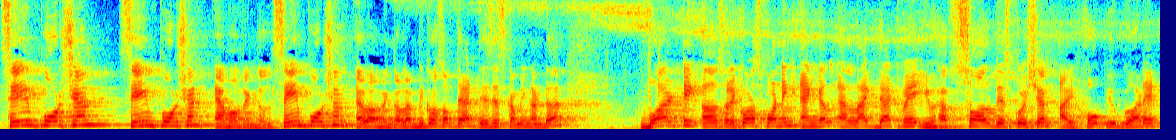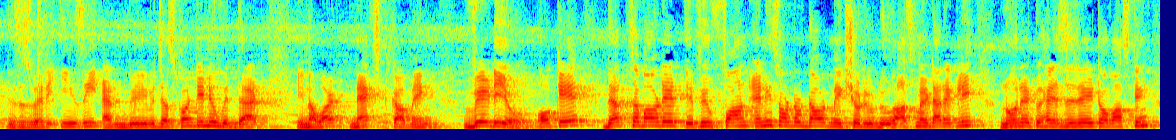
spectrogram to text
Same portion same portion above angle. Same portion above angle. And because of that this is coming under vertic uh, sorry corresponding angle and like that way you have solved this question. I hope you got it. This is very easy and we will just continue with that in our next coming video okay? That's about it. If you found any sort of doubt make sure you do ask me directly. No need to hesitate of asking.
